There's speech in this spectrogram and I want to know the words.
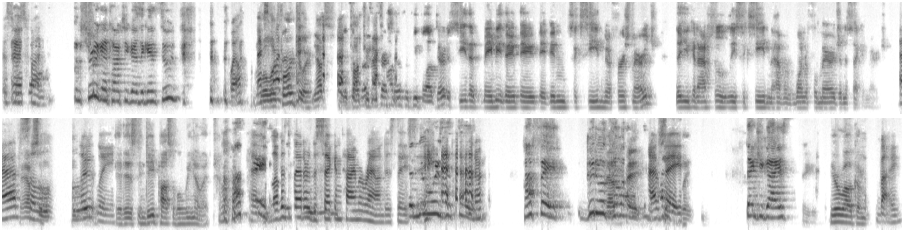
was And, uh, fun. I'm sure we're going to talk to you guys again soon. Well, next We'll look month. forward to it. Yes, we'll It's talk to you a next month. precedent for people out there to see that maybe they, they they didn't succeed in their first marriage, that you can absolutely succeed and have a wonderful marriage in a second marriage. Absolutely. It is indeed possible. We know it. And Love is better the second time around, as they The say. newer is the. Have faith. Good will come Have out. faith. Have faith. Absolutely. Thank you, guys. You're welcome. Bye.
